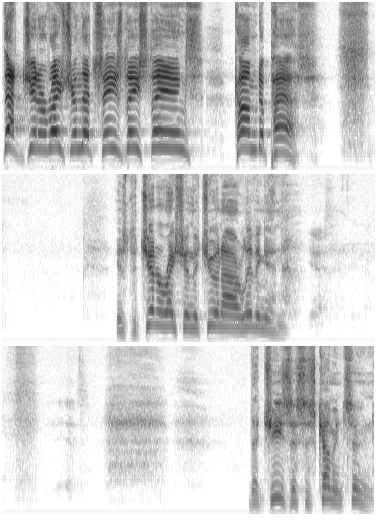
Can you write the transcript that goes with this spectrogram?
that generation that sees these things come to pass is the generation that you and I are living in. That Jesus is coming soon.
